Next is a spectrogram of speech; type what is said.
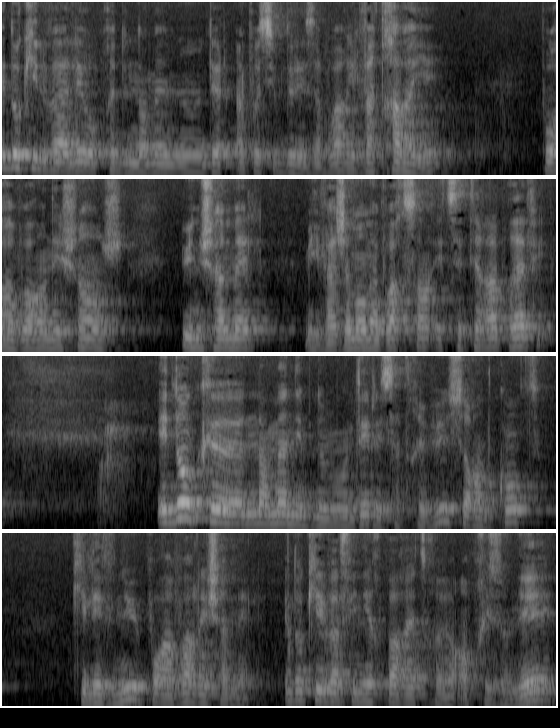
Et donc il va aller auprès de Norman ibn impossible de les avoir, il va travailler pour avoir en échange une chamelle, mais il va jamais en avoir 100, etc. Bref. Et donc euh, Norman ibn Mundir et sa tribu se rendent compte qu'il est venu pour avoir les chamelles. Et donc il va finir par être emprisonné,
